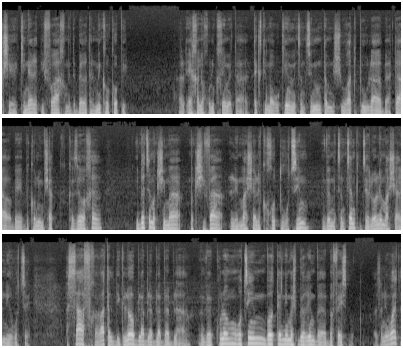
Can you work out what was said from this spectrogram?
כשכנרת יפרח מדברת על מיקרו-קופי, על איך אנחנו לוקחים את הטקסטים הארוכים ומצמצמים אותם לשורת פעולה באתר, בכל ממשק כזה או אחר, היא בעצם מקשיבה, מקשיבה למה שהלקוחות רוצים ומצמצמת את זה, לא למה שאני רוצה. אסף חרט על דגלו, בלה בלה בלה בלה בלה, וכולם רוצים, בוא תן לי משברים בפייסבוק. אז אני רואה את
